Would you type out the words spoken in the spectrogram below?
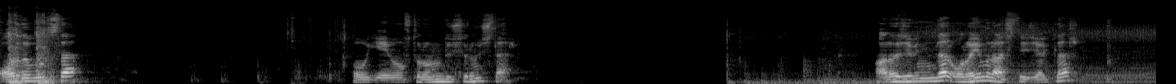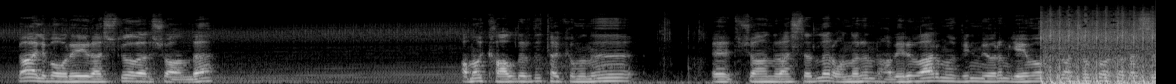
orada vursa o Game of Thrones'u düşürmüşler. Araca bindiler orayı mı rushlayacaklar? Galiba orayı rushlıyorlar şu anda. Ama kaldırdı takımını. Evet şu an rushladılar. Onların haberi var mı bilmiyorum. Game of Thrones çok ortadası.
